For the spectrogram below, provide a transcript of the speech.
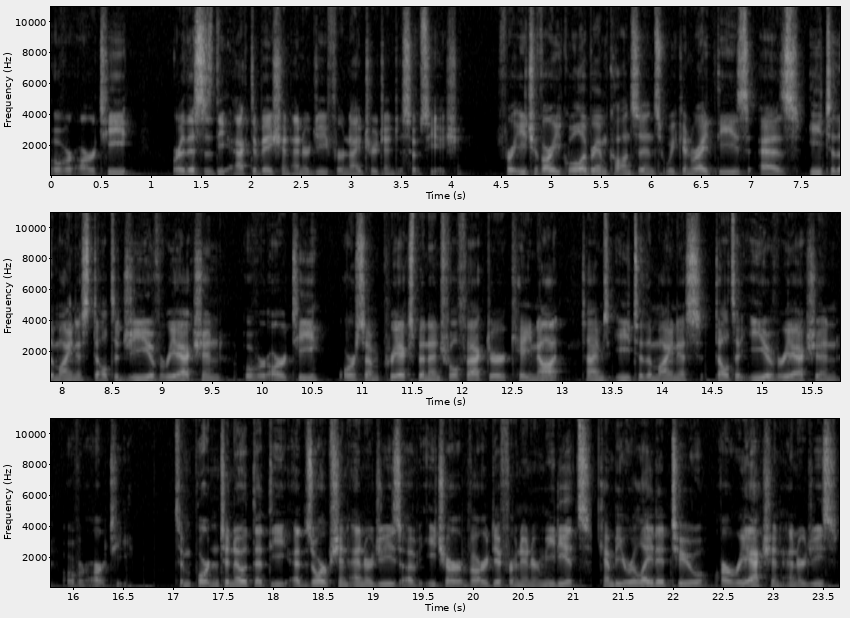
over RT, where this is the activation energy for nitrogen dissociation. For each of our equilibrium constants, we can write these as e to the minus delta g of reaction over RT, or some pre-exponential factor k naught times e to the minus delta e of reaction over RT. It's important to note that the adsorption energies of each of our different intermediates can be related to our reaction energies,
